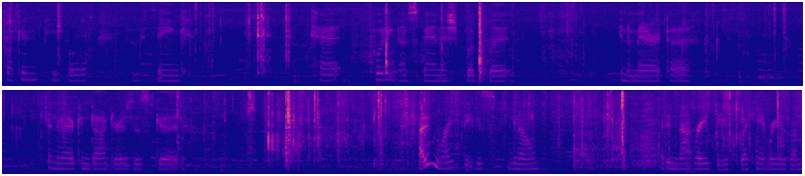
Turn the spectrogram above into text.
fucking people who think pet putting a Spanish booklet in America in American doctors is good. I didn't write these, you know. I did not write these because I can't read them.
